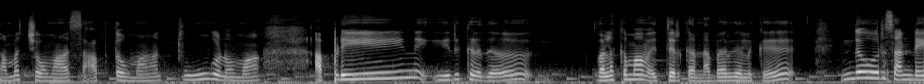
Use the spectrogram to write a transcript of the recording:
சமைச்சோமா சாப்பிட்டோமா தூங்கணுமா அப்படின்னு இருக்கிறது வழக்கமாக வைத்திருக்க நபர்களுக்கு இந்த ஒரு சண்டே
